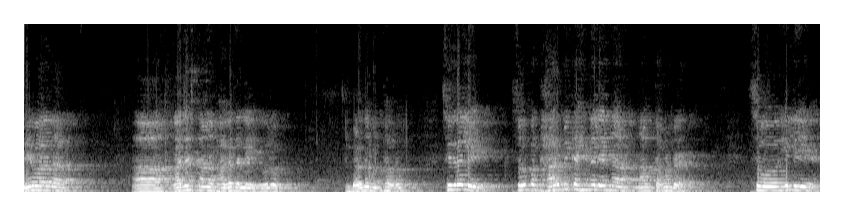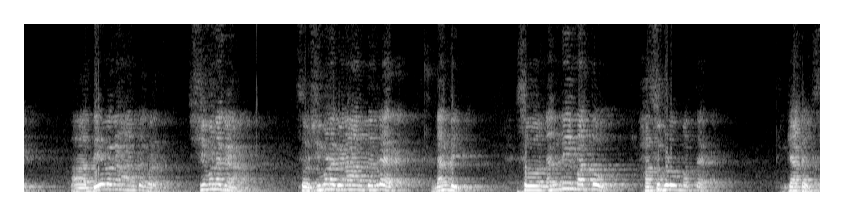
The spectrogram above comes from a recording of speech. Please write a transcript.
ಮೇವಾರದ ರಾಜಸ್ಥಾನ ಭಾಗದಲ್ಲಿ ಇವರು ಬೆಳೆದು ಬಂಥವ್ರು ಸೊ ಇದರಲ್ಲಿ ಸ್ವಲ್ಪ ಧಾರ್ಮಿಕ ಹಿನ್ನೆಲೆಯನ್ನ ನಾವು ತಗೊಂಡ್ರೆ. ಸೊ ಇಲ್ಲಿ ದೇವಗಣ ಅಂತ ಬರುತ್ತೆ. ಶಿವನ ಗಣ ಸೊ ಶಿವನ ಗಣ ಅಂತಂದ್ರೆ ನಂದಿ. ಸೊ ನಂದಿ ಮತ್ತು ಹಸುಗಳು ಮತ್ತೆ ಕ್ಯಾಟಲ್ಸ್.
